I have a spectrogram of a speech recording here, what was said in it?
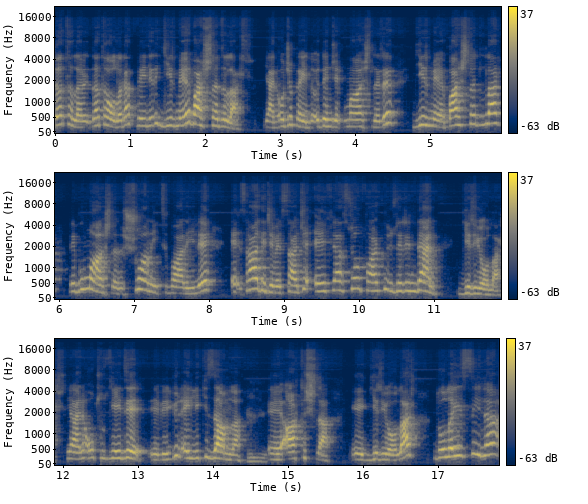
dataları data olarak verileri girmeye başladılar. Yani Ocak ayında ödenecek maaşları girmeye başladılar ve bu maaşları şu an itibariyle e, sadece ve sadece enflasyon farkı üzerinden giriyorlar. Yani 37,52 zamla e, artışla e, giriyorlar. Dolayısıyla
